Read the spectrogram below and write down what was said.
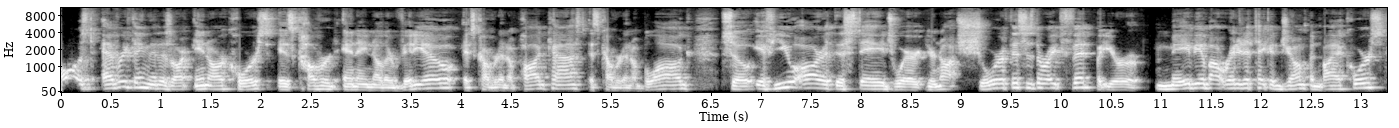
almost everything that is our, in our course is covered in another video. It's covered in a podcast. It's covered in a blog. So if you are at this stage where you're not sure if this is the right fit but you're maybe about ready to take a jump and buy a course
